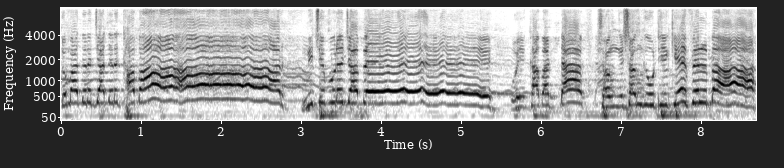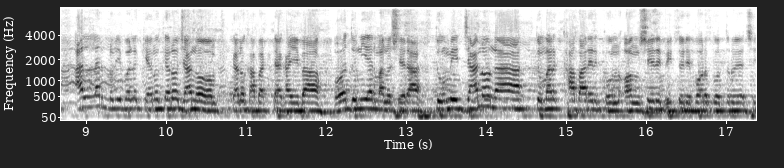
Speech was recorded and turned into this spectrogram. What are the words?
তোমাদের যাদের খাবার নিচে পড়ে যাবে, ওই খাবারটা সঙ্গে সঙ্গে উঠিয়ে খেয়ে ফেলবা। আল্লাহর নবী বলে, কেন কেন জানো? কেন খাবারটা খাইবা? ও দুনিয়ার মানুষেরা, তুমি জানো না তোমার খাবারের কোন অংশের ভিতরে বরকত রয়েছে?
